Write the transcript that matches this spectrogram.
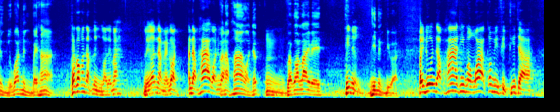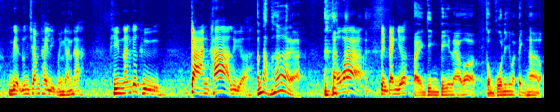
1 หรือว่า 1 ไป 5 ก็ต้องอันดับหนึ่งก่อนเลยไหมหรืออันดับไหนก่อน อันดับ5ก่อนดีกอันว่าดับ 5 ก่อนจะอืมแล้วก็ไล่ไป ที่หนึ่งที่1ดีกว่า ไปดูอันดับ 5 ที่มองว่าก็มีสิทธิ์ที่จะเบียดลุ้นแชมป์ไทยลีกเหมือนกันนะ ทีมนั้นก็คือการท่าเรือ อันดับ5เลยอะเพราะว่าเปลี่ยนแปลงเยอะ แต่จริงๆปีที่แล้วก็สมควรที่จะมาเต็ง5หรอก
